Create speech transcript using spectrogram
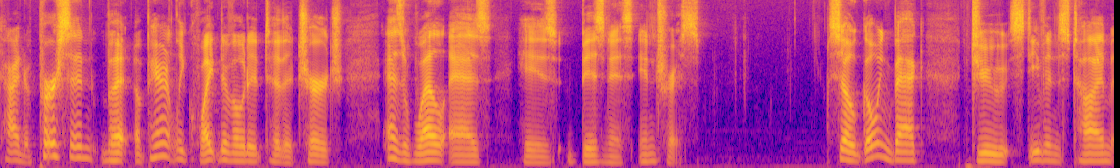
kind of person, but apparently quite devoted to the church as well as his business interests. So, going back to Stevens' time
